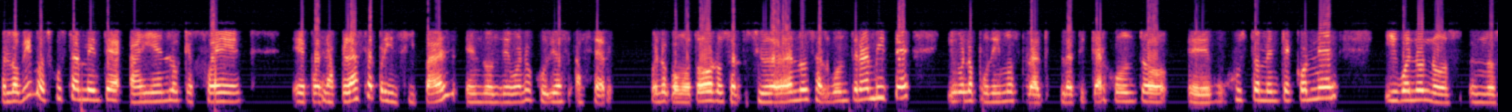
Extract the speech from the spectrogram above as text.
pues, lo vimos justamente ahí en lo que fue eh, pues la plaza principal, en donde, bueno, acudió a hacer, bueno, como todos los ciudadanos, algún trámite y, bueno, pudimos platicar junto, eh, justamente con él y, bueno, nos, nos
